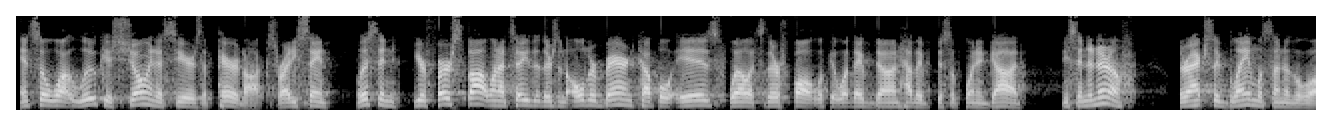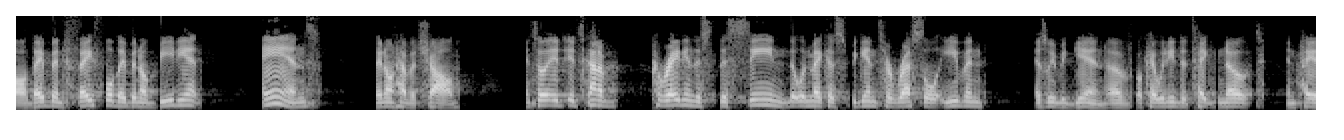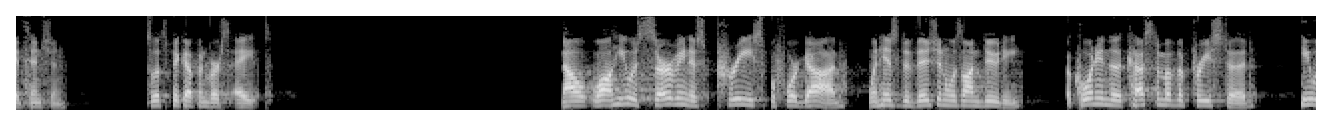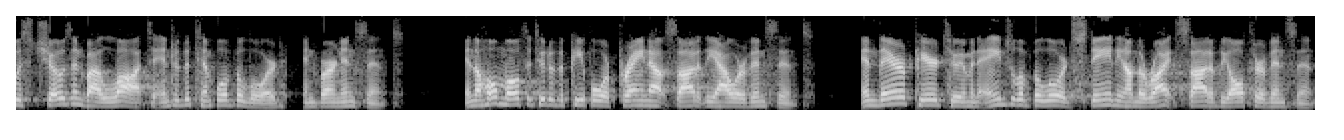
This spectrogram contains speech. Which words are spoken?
And so, what Luke is showing us here is a paradox, right? He's saying, listen, your first thought when I tell you that there's an older barren couple is, well, it's their fault. Look at what they've done, how they've disappointed God. And he's saying, no, no, no. They're actually blameless under the law. They've been faithful, they've been obedient, and they don't have a child. And so, it, it's kind of creating this, this scene that would make us begin to wrestle even as we begin of, okay, we need to take note and pay attention. So let's pick up in verse 8. Now, while he was serving as priest before God, when his division was on duty, according to the custom of the priesthood, he was chosen by lot to enter the temple of the Lord and burn incense. And the whole multitude of the people were praying outside at the hour of incense. And there appeared to him an angel of the Lord standing on the right side of the altar of incense.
